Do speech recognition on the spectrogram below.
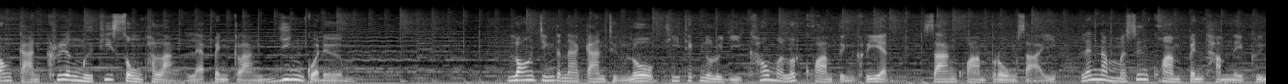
ต้องการเครื่องมือที่ทรงพลังและเป็นกลางยิ่งกว่าเดิม ลองจินตนาการถึงโลกที่เทคโนโลยีเข้ามาลดความตึงเครียด สร้างความโปร่งใส และนำมาซึ่งความเป็นธรรมในพื้น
